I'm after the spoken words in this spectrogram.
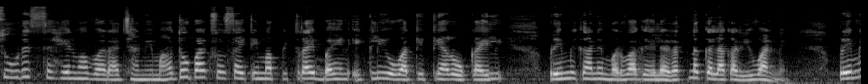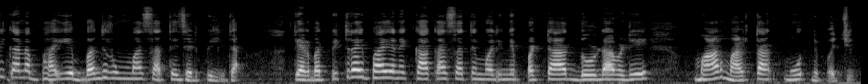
સુરત શહેરમાં વરાછાની માધવ પાર્ક સોસાયટીમાં પિતરાઈ બહેન એકલી હોવાથી ત્યાં રોકાયેલી પ્રેમિકાને મળવા ગયેલા રત્ન કલાકાર યુવાનને પ્રેમિકાના ભાઈએ બંધ રૂમમાં સાથે ઝડપી લીધા. ત્યારબાદ પિતરાઈ ભાઈ અને કાકા સાથે મળીને પટ્ટા દોરડા વડે માર મારતા મોત નીપજ્યું.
